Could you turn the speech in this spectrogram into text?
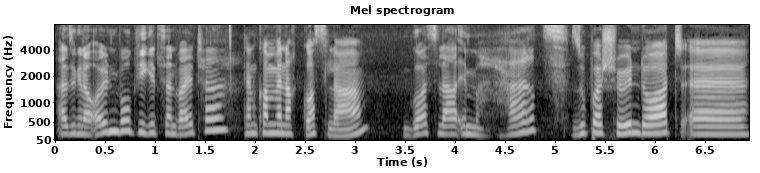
Also genau, Oldenburg, wie geht's dann weiter? Dann kommen wir nach Goslar. Goslar im Harz. Super schön dort. Äh,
